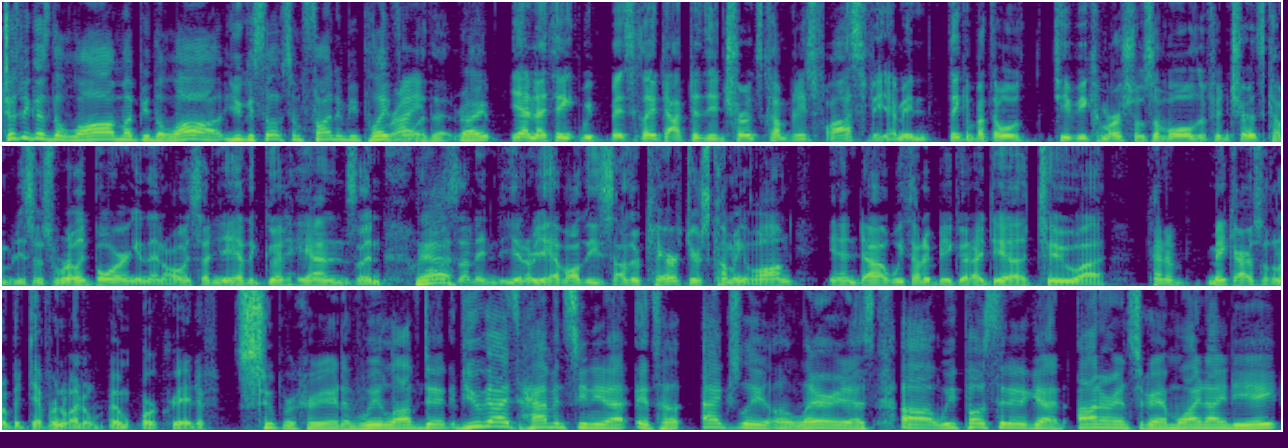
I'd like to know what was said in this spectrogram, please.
just because the law might be the law, you can still have some fun and be playful Right. with it, right? Yeah, and I think we basically adopted the insurance company's philosophy. I mean, think about the old TV commercials of old of insurance companies. It was really boring, and then all of a sudden you had the good hands, and all of a sudden you know you have all these other characters coming along, and uh, we thought it'd be a good idea to uh, kind of make ours a little bit different, a little bit more creative. Super creative. We loved it. If you guys haven't seen it yet, it's uh, actually hilarious. Uh, we posted it again on our Instagram, Y98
